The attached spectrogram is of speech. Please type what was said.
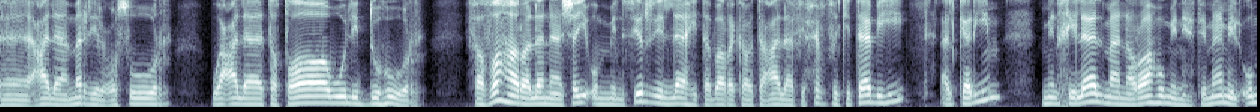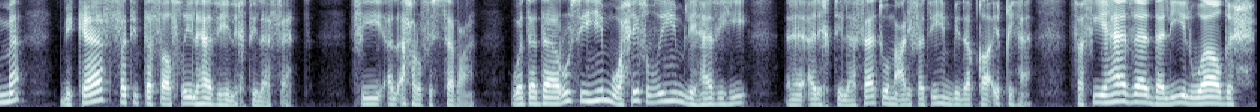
آه، على مر العصور وعلى تطاول الدهور. فظهر لنا شيء من سر الله تبارك وتعالى في حفظ كتابه الكريم من خلال ما نراه من اهتمام الأمة بكافة تفاصيل هذه الاختلافات في الأحرف السبعة وتدارسهم وحفظهم لهذه آه، الاختلافات ومعرفتهم بدقائقها. ففي هذا دليل واضح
